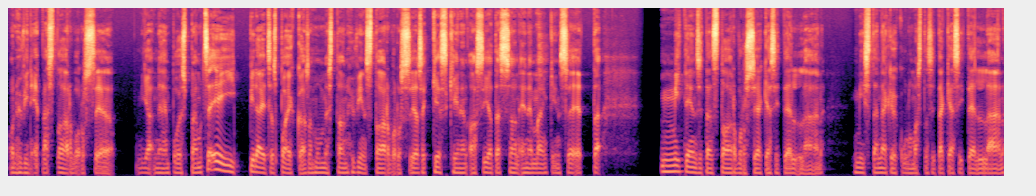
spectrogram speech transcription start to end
on hyvin epästar Wars ja, ja näin poispäin, mutta se ei pidä itse asiassa paikkaansa. Mun mielestä on hyvin Star Wars ja se keskeinen asia tässä on enemmänkin se, että miten sitä Star Warsia käsitellään, mistä näkökulmasta sitä käsitellään.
